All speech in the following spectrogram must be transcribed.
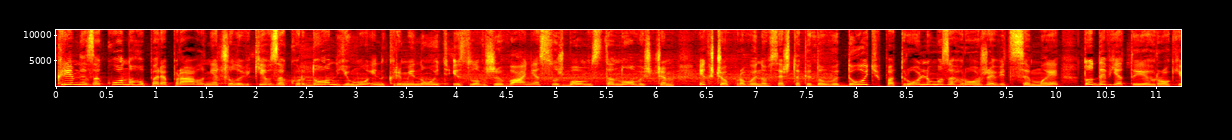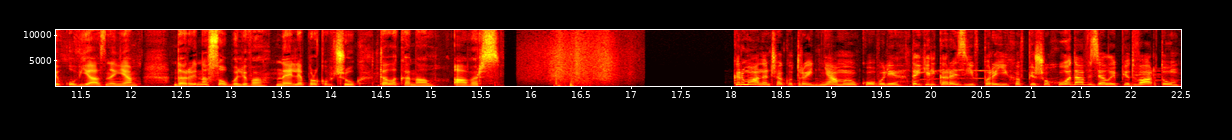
Крім незаконного переправлення чоловіків за кордон, йому інкримінують і зловживання службовим становищем. Якщо провину все ж таки доведуть, патрульному загрожує від 7 до 9 років ув'язнення. Дарина Соболєва, Неля Прокопчук, телеканал Аверс. Керманича, котрий днями у Ковелі декілька разів переїхав пішохода, взяли під варту.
